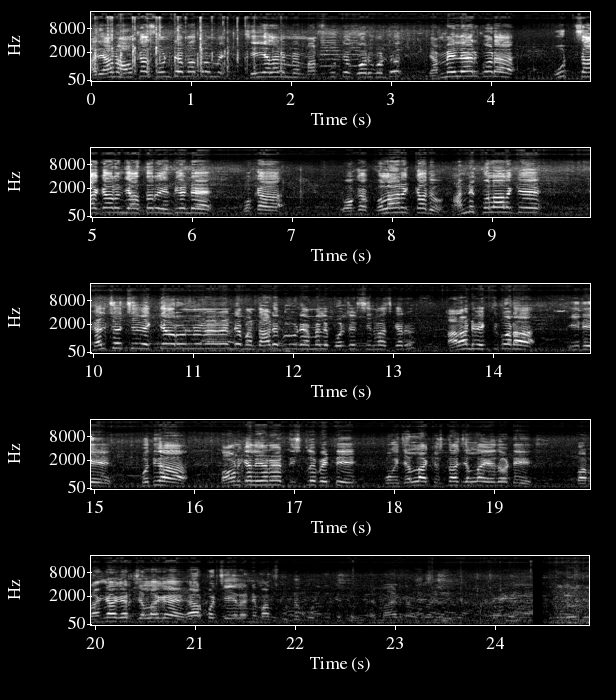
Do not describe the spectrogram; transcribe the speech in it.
అది ఏమైనా అవకాశం ఉంటే మాత్రం చేయాలని మేము మనస్ఫూర్తిగా కోరుకుంటూ ఎమ్మెల్యే కూడా పూర్తి సహకారం చేస్తారు. ఎందుకంటే ఒక ఒక కులానికి కాదు అన్ని కులాలకి కలిసి వచ్చే వ్యక్తి ఎవరు ఉన్నారంటే మన తాడేపల్లిగూడ ఎమ్మెల్యే పొలిచెట్టి శ్రీనివాస్ గారు. అలాంటి వ్యక్తి కూడా ఇది కొద్దిగా పవన్ కళ్యాణ్ గారి దృష్టిలో పెట్టి ఒక జిల్లా కృష్ణా జిల్లా ఏదోటి రంగాగారి రంగా గారి జిల్లాగా ఏర్పాటు చేయాలని మనస్ఫూర్తిగా కోరుకుంటున్నాను ఈరోజు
